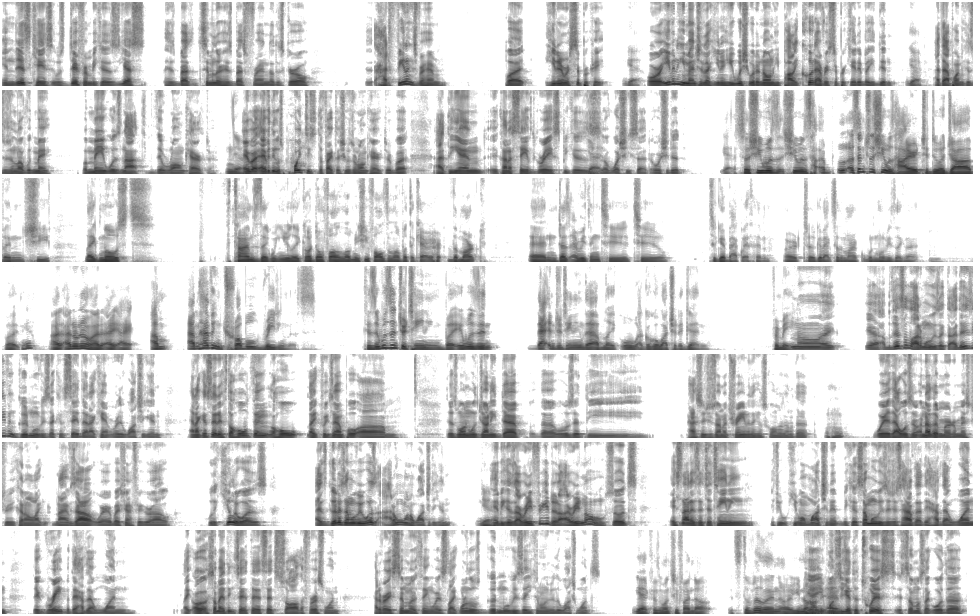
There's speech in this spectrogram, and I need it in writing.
In this case, it was different because yes, his best, similar his best friend or this girl, had feelings for him, but he didn't reciprocate. Yeah. Or even he mentioned like you know he wished he would have known. He probably could have reciprocated, but he didn't Yeah. at that point because he was in love with May. But May was not the wrong character. Yeah. Everybody, everything was pointing to the fact that she was the wrong character, but at the end, it kind of saved Grace because Yeah. of what she said or what she did. Yeah, so she was she was essentially she was hired to do a job, and she, like most times, like when you like oh don't fall in love with me, she falls in love with the character, the mark, and does everything to to to get back with him or to get back to the mark when movies like that. Mm. But yeah, I I don't know. I I, I I'm I'm having trouble rating this because it was entertaining, but it wasn't that entertaining that I'm like oh I could go watch it again. For me, No, I yeah, but there's a lot of movies like that. There's even good movies that can say that I can't really watch again. And like I said, if the whole thing, the whole like for example, um, there's one with Johnny Depp. The what was it? The Passengers on a Train, I think it's called, or something like that. hmm where that was another murder mystery, kind of like Knives Out, where everybody's trying to figure out who the killer was. As good as that movie was, I don't want to watch it again, Yeah. and because I already figured it out, I already know. So it's it's not as entertaining if you keep on watching it because some movies just have that. They have that one. They're great, but they have that one. Like oh, somebody I think said they said Saw the first one had a very similar thing where it's like one of those good movies that you can only really watch once. yeah, because once you find out it's the villain, or you know yeah, how you- it once you get the twist, it's almost like or the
